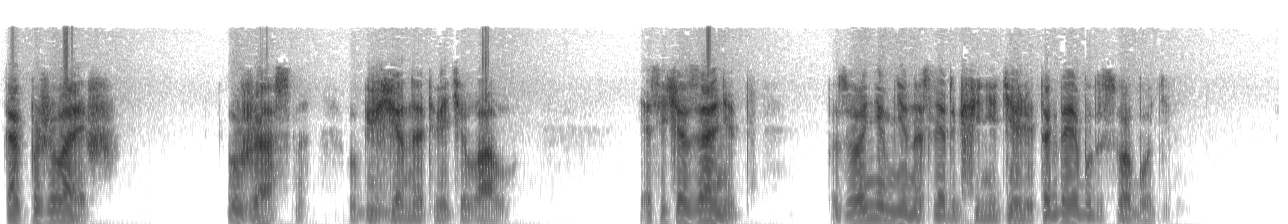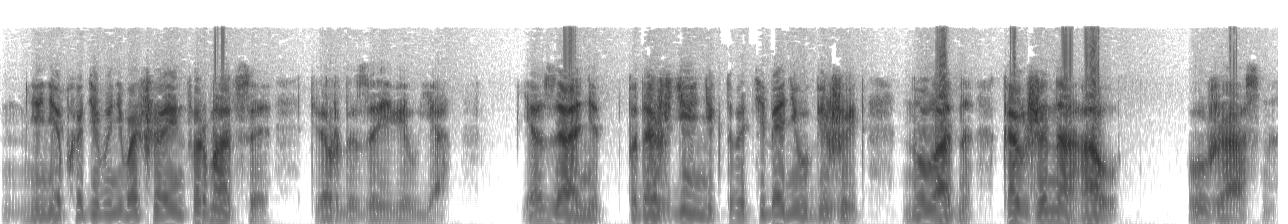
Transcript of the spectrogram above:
Как поживаешь? Ужасно, убежденно ответил Ал. Я сейчас занят. Позвони мне на следующей неделе, тогда я буду свободен. Мне необходима небольшая информация, твердо заявил я. Я занят. Подожди, никто от тебя не убежит. Ну ладно, как жена, Ал? Ужасно.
